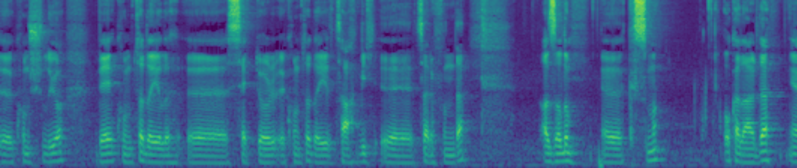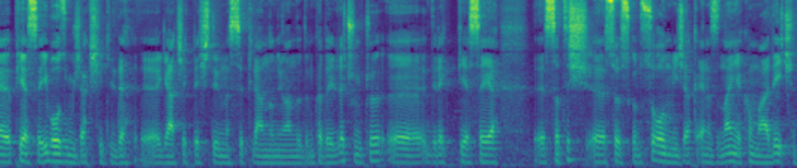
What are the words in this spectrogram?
e, konuşuluyor ve konuta dayalı e, sektör, e, konuta dayalı tahvil e, tarafında azalım e, kısmı o kadar da e, piyasayı bozmayacak şekilde e, gerçekleştirilmesi planlanıyor anladığım kadarıyla. Çünkü e, direkt piyasaya e, satış e, söz konusu olmayacak en azından yakın vade için.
